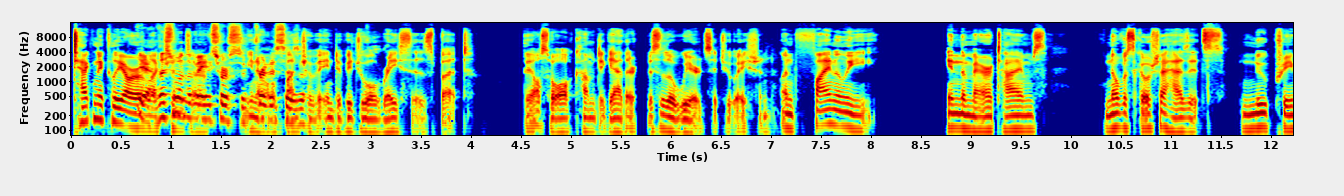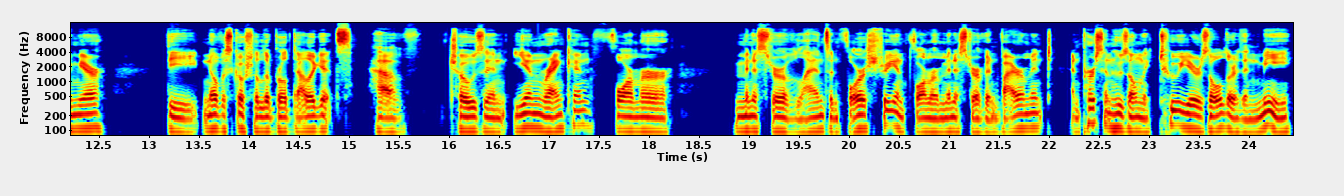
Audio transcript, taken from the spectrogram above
technically, our yeah, elections is one of the are, main sources of you know, a bunch of individual races, but they also all come together. This is a weird situation. And finally, in the Maritimes, Nova Scotia has its new premier. The Nova Scotia Liberal delegates have chosen Iain Rankin, former Minister of Lands and Forestry and former Minister of Environment, and person who's only two years older than me,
